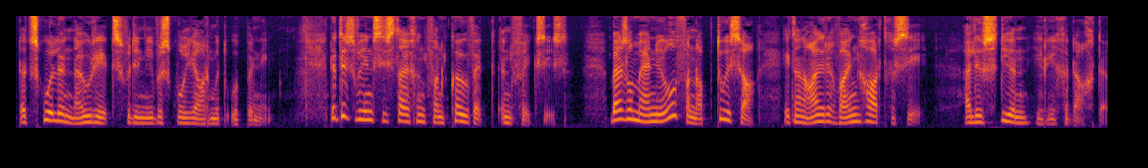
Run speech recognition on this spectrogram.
dat skole nou reeds vir die nuwe skooljaar moet open nie. Dit is weens die stygings van COVID-infeksies. Basil Manuel van Aptosa het aan Heinrich Weingart gesê, hulle steun hierdie gedagte.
